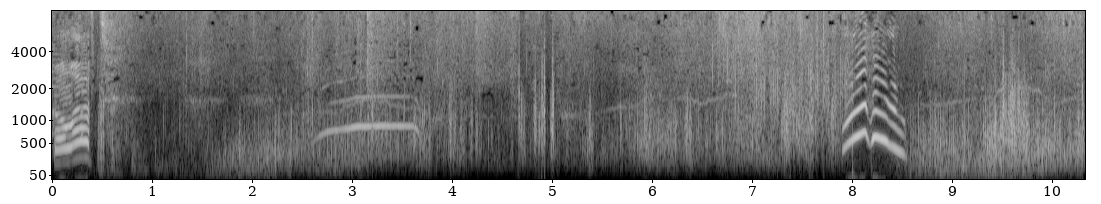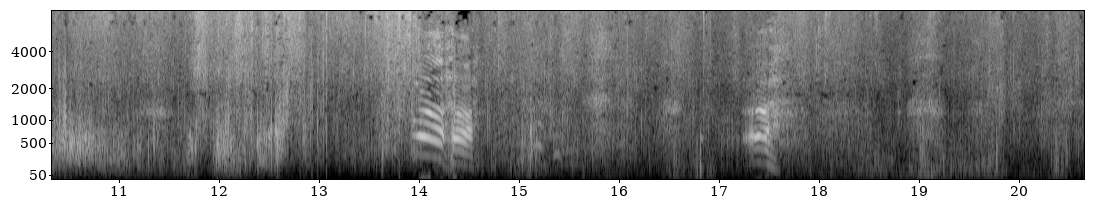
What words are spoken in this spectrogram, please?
Go left. Ah. Ah. Go in here. Go. Woohoo! Oh! Oh! And when you're coming to the road, stop across the road. and pass me, my guys.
